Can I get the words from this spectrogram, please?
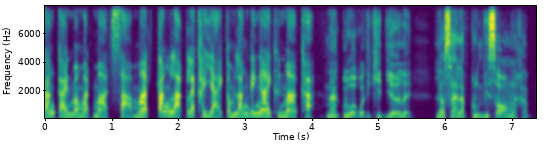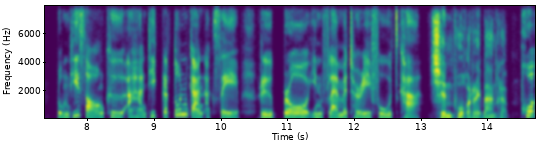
ร่างกายมาหมาดๆสามารถตั้งหลักและขยายกำลังได้ง่ายขึ้นมากค่ะ น่ากลัวกว่าที่คิดเยอะเลย แล้วสายลับกลุ่มที่2ล่ะครับ กลุ่มที่ 2 คืออาหารที่กระตุ้นการอักเสบ หรือ pro inflammatory foods ค่ะ เช่นพวกอะไรบ้างครับ พวก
